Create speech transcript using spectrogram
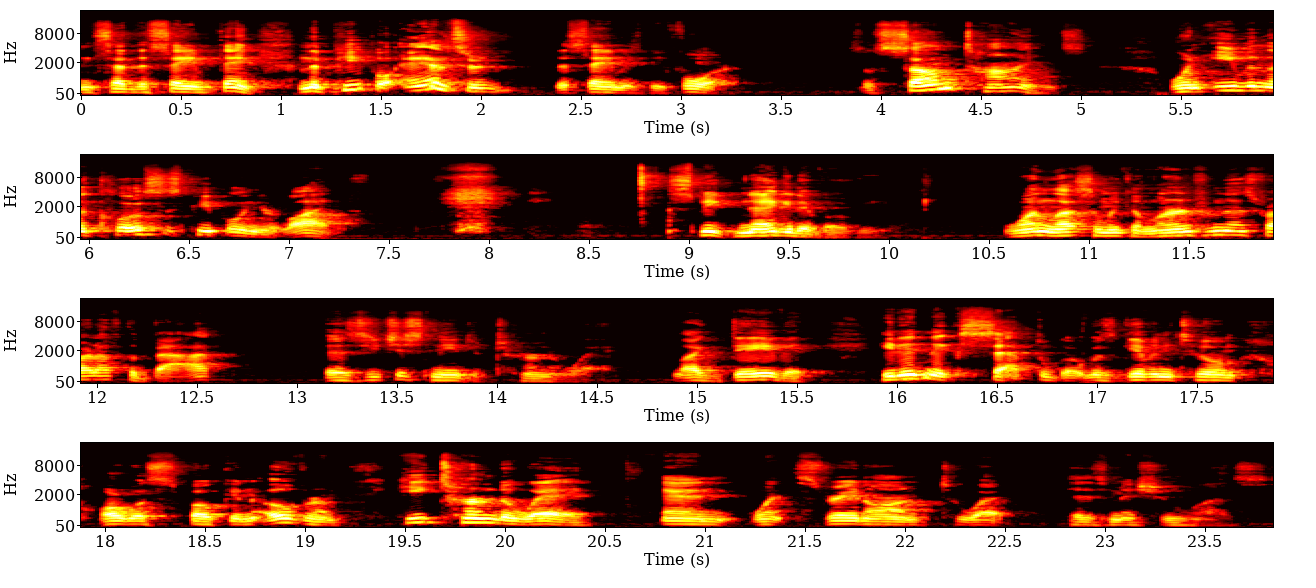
and said the same thing. And the people answered the same as before. So sometimes, when even the closest people in your life speak negative over you, one lesson we can learn from this right off the bat is you just need to turn away. Like David, he didn't accept what was given to him or was spoken over him. He turned away and went straight on to what his mission was.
